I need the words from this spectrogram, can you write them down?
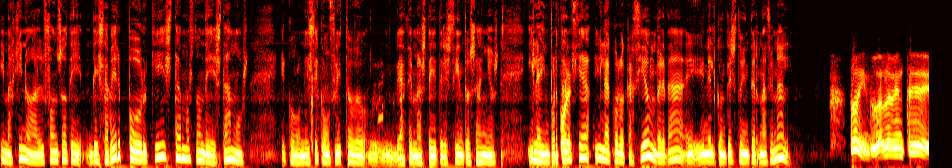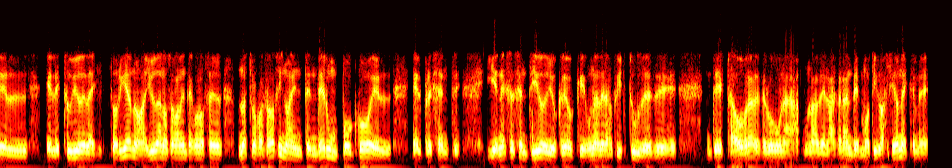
imagino, Alfonso, de, de saber por qué estamos donde estamos eh, con ese conflicto de hace más de 300 años y la importancia y la colocación, ¿verdad?, en el contexto internacional. Indudablemente el, el, estudio de la historia nos ayuda no solamente a conocer nuestro pasado, sino a entender un poco el, el presente. Y en ese sentido yo creo que una de las virtudes de, de esta obra, desde luego una, una de las grandes motivaciones que me,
